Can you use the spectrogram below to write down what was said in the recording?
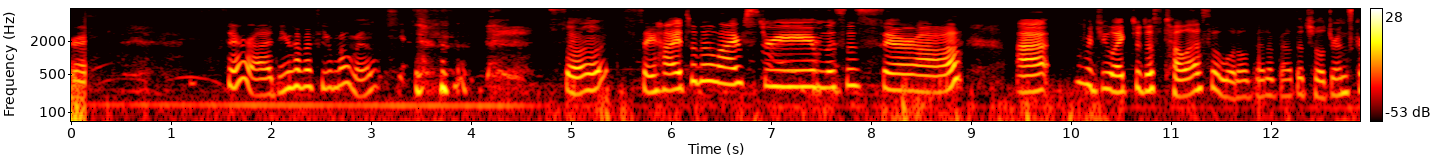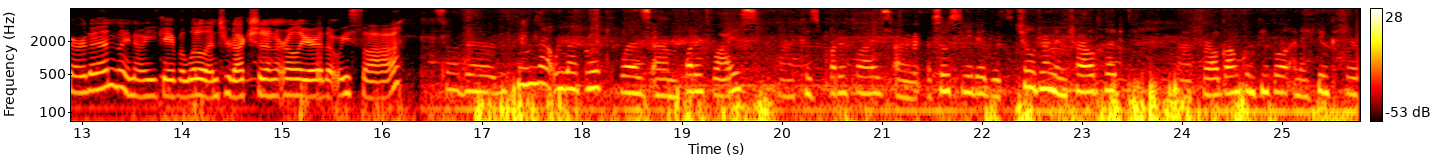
right. Sarah, do you have a few moments? Yes. so say hi to the live stream. This is Sarah. Uh, would you like to just tell us a little bit about the children's garden? I know you gave a little introduction earlier that we saw. So the, the theme that we went with was um, butterflies, because uh, butterflies are associated with children and childhood uh, for Algonquin people, and I think for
